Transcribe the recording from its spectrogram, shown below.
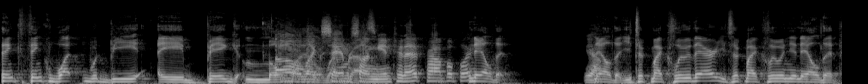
Think, think what would be a big mobile. oh, like Samsung browser. Internet, probably? Nailed it. Yeah. Nailed it. You took my clue there. You took my clue and you nailed it.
